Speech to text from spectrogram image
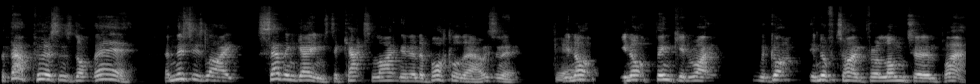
But that person's not there. And this is like seven games to catch lightning in a bottle now, isn't it? Yeah. You're not you're not thinking, right, we've got enough time for a long-term plan.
